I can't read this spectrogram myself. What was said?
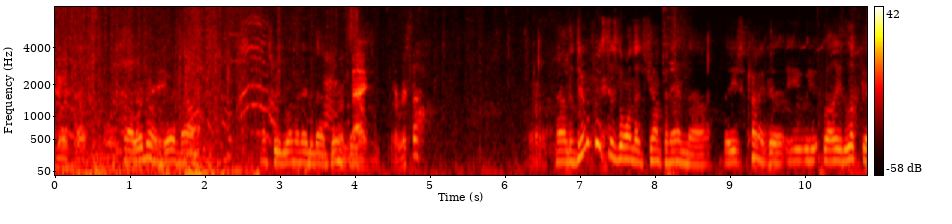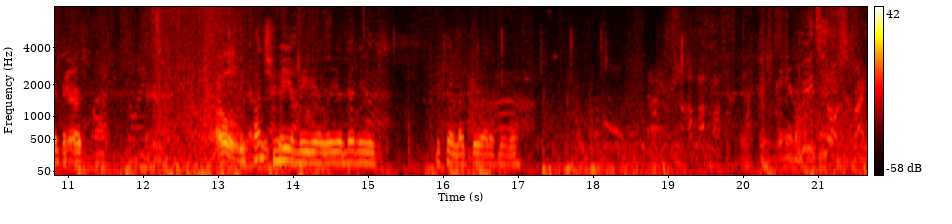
Joy's helping. Yeah, we're doing good now. Once we eliminated that Coming Doomfist. back. Marissa? Oh, Now the Doomfist is the one that's jumping in though, but he's kind of Okay. good. He, he well, he looked good the Good. first time. oh He punched we- me immediately, and then he was he killed like three other people. Damn. Meteor strike.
